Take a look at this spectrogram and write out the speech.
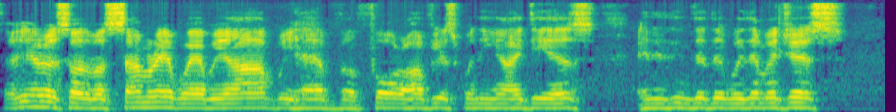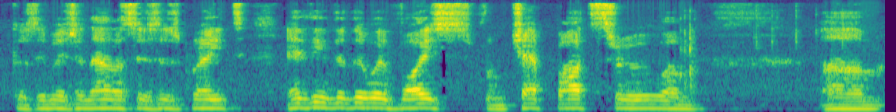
So here is sort of a summary of where we are. We have uh, four obvious winning ideas. Anything to do with images, because image analysis is great. Anything to do with voice, from chatbots through um, um,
